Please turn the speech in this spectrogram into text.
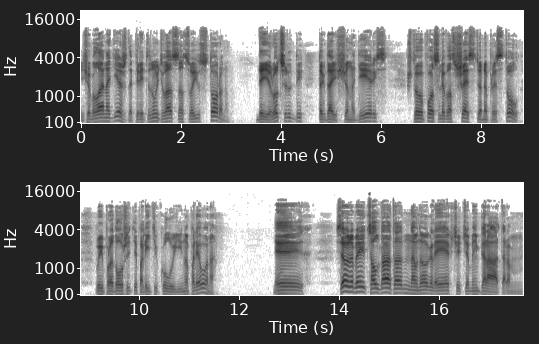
еще была надежда перетянуть вас на свою сторону. Да и Ротшильды тогда еще надеялись, что после восшествия на престол вы продолжите политику Луи Наполеона. Эх, все же быть солдатом намного легче, чем императором.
